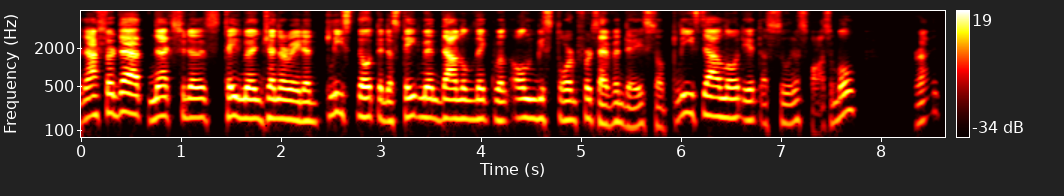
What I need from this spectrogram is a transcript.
and after that next to the statement generated please note that the statement download link will only be stored for seven days. So please download it as soon as possible. Right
